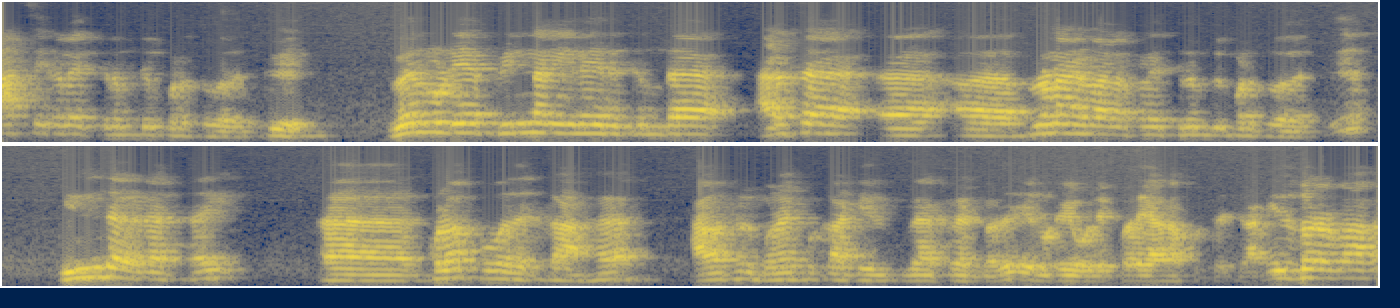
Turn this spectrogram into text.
ஆசைகளை திருப்திப்படுத்துவதற்கு இவர்களுடைய பின்னணியிலே இருக்கின்ற அரச அஹ், அஹ், புலனாய்வாளர்களை திருப்திப்படுத்துவதற்கு இந்த இடத்தை குழப்புவதற்காக அவர்கள் முனைப்பு காட்டியிருக்கிறார்கள் என்பது என்னுடைய ஒளிப்படையான குற்றச்சாட்டு. இது தொடர்பாக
